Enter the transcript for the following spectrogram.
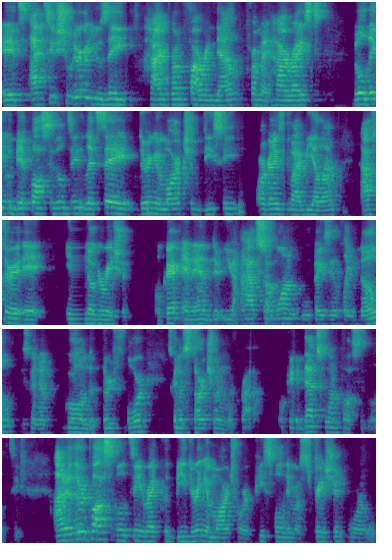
It's active shooter using high ground firing down from a high rise building could be a possibility. Let's say during a march in DC organized by BLM after a inauguration, okay? And then you have someone who basically know is gonna go on the third floor, it's gonna start shooting the crowd, okay? That's one possibility. Another possibility, right, could be during a march or a peaceful demonstration or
